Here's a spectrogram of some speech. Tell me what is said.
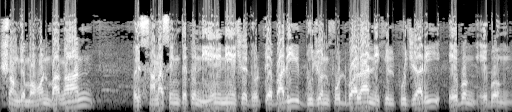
সঙ্গে মোহনবাগান, ওই সানা সিংকে তো নিয়েই নিয়েছে ধরতে পারি, দুজন ফুটবলার, নিখিল পূজারি এবং এবং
